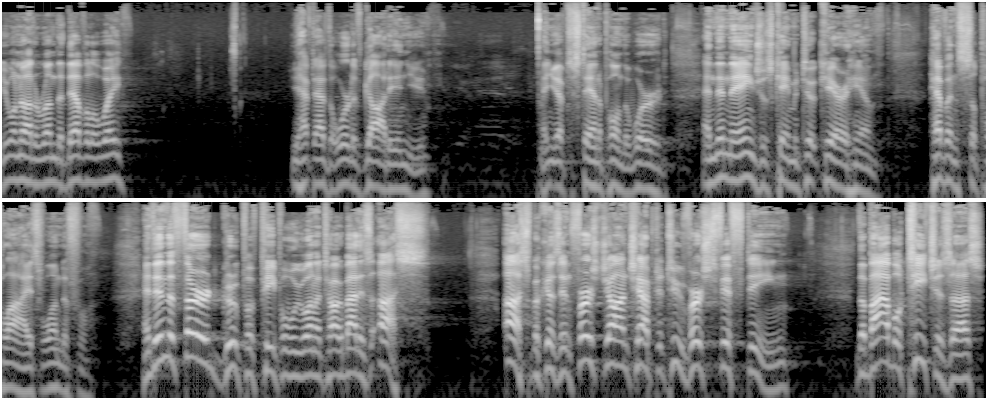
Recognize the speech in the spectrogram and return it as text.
You want to know how to run the devil away? You have to have the word of God in you. And you have to stand upon the word. And then the angels came and took care of him. Heaven's supply is wonderful. And then the third group of people we want to talk about is us. Us, because in 1 John chapter 2, verse 15, the Bible teaches us,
